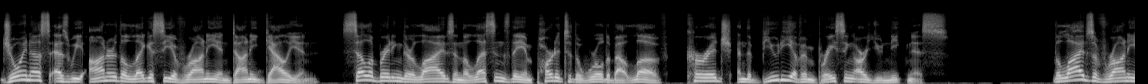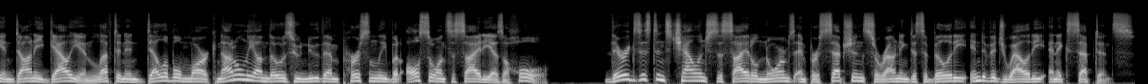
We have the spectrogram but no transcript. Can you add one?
Join us as we honor the legacy of Ronnie and Donnie Galyon, celebrating their lives and the lessons they imparted to the world about love, courage, and the beauty of embracing our uniqueness. The lives of Ronnie and Donnie Galyon left an indelible mark not only on those who knew them personally but also on society as a whole. Their existence challenged societal norms and perceptions surrounding disability, individuality, and acceptance.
